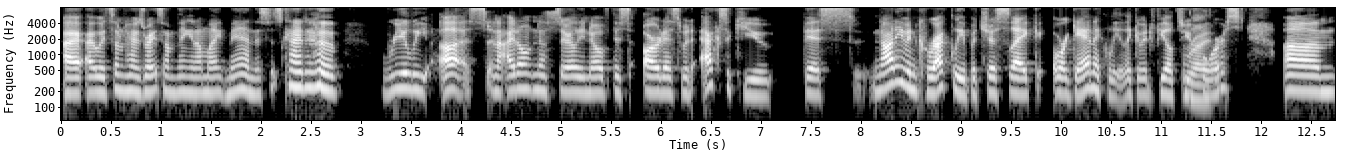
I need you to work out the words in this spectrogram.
I, I would sometimes write something and I'm like, man, this is kind of really us. And I don't necessarily know if this artist would execute this not even correctly but just like organically like it would feel too Right. forced um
